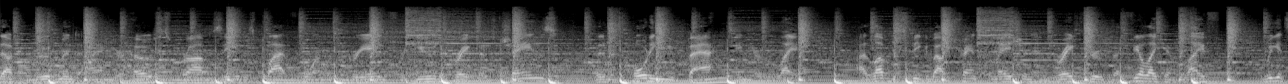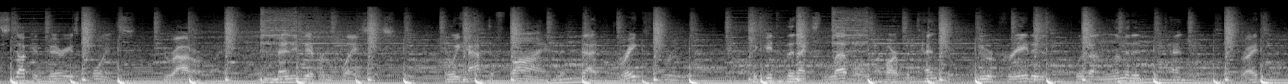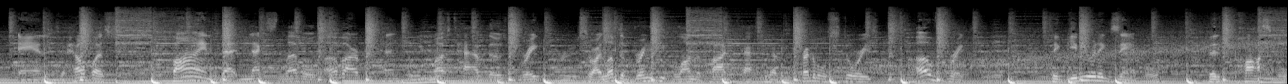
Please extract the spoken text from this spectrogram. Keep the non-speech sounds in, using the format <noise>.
Unstuck Movement. I am your host, Rob Z. This platform was created for you to break those chains that have been holding you back in your life. I love to speak about transformation and breakthrough because I feel like in life we get stuck at various points throughout our life in many different places. And we have to find that breakthrough to get to the next level of our potential. We were created with unlimited potential, right? And to help us find that next level of our potential, we must have those breakthroughs. So I love to bring people on the podcast who have incredible stories of breakthrough to give you an example that it's possible,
